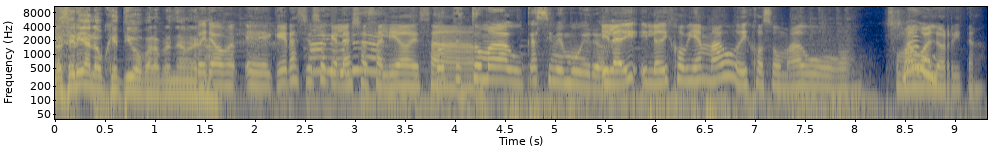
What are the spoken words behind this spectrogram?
No sería el objetivo para aprender a manejar. pero, eh, qué gracioso Ay, que le haya salido esa. Contestó Magu, casi me muero. ¿Y, la di- y lo dijo bien Magu o dijo su Magu? Su Magu, Magu. a Lorrita.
